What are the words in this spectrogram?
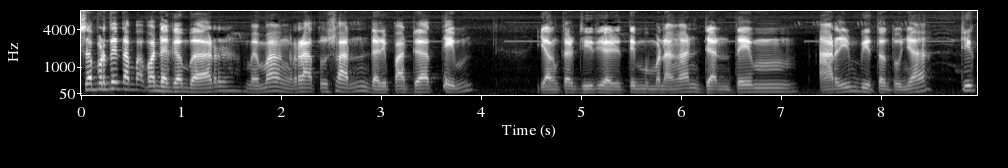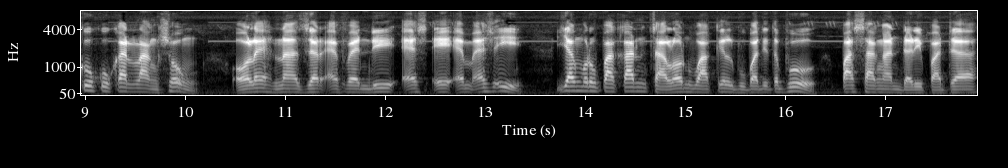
Seperti tampak pada gambar, memang ratusan daripada tim yang terdiri dari tim pemenangan dan tim Arimbi tentunya dikukuhkan langsung oleh Nazar Effendi SEMSI yang merupakan calon wakil Bupati Tebu, pasangan daripada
